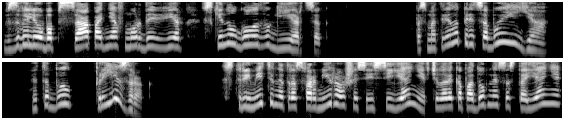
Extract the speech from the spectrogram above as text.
Взвыли оба пса, подняв морды вверх, вскинул голову герцог. Посмотрела перед собой и я. Это был призрак. Стремительно трансформировавшийся из сияния в человекоподобное состояние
